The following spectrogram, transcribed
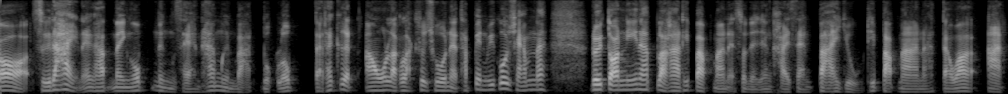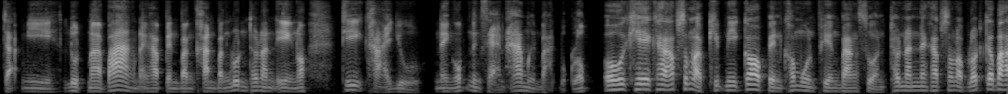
ก็ซื้อได้นะครับในงบ 150,000 บาทบวกลบ แต่ถ้าเกิดเอาหลัก ๆ ชัวร์ๆเนี่ยถ้าเป็น Vigo Champ นะ โดยตอนนี้นะครับราคาที่ปรับมาเนี่ยส่วนใหญ่ยังขายแสนปลายอยู่ที่ปรับมานะ แต่ว่าอาจจะมีหลุดมาบ้างนะครับ เป็นบางคันบางรุ่นเท่านั้นเองเนาะที่ขายอยู่ในงบ 150,000 บาทบวกลบ โอเคครับสำหรับคลิปนี้ก็เป็นข้อมูลเพียงบางส่วนเท่านั้นนะครับสำหรับรถกระบะ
